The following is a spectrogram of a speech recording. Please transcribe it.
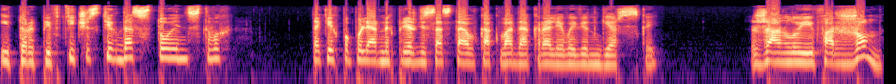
и терапевтических достоинствах таких популярных прежде составов, как вода королевы венгерской. Жан-Луи Фаржон,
